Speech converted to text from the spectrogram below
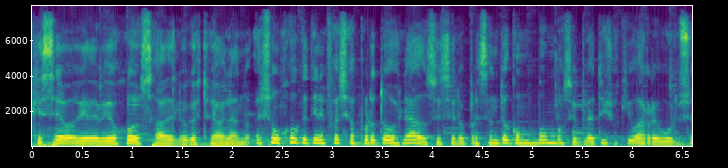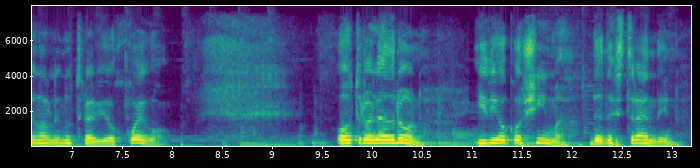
que sea de videojuegos sabe de lo que estoy hablando. Es un juego que tiene fallas por todos lados y se lo presentó con bombos y platillos que iba a revolucionar la industria del videojuego. Otro ladrón, Hideo Kojima, de The Stranding.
